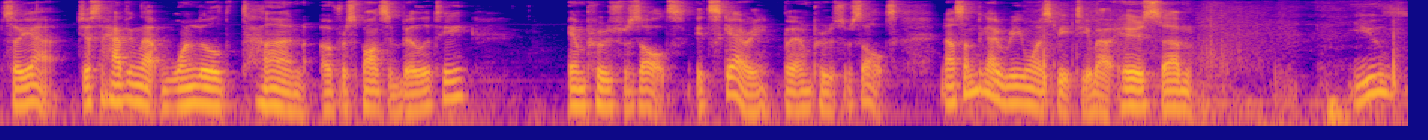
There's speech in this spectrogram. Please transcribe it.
So yeah, just having that one little turn of responsibility improves results. It's scary, but it improves results. Now, something I really want to speak to you about is um, you've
